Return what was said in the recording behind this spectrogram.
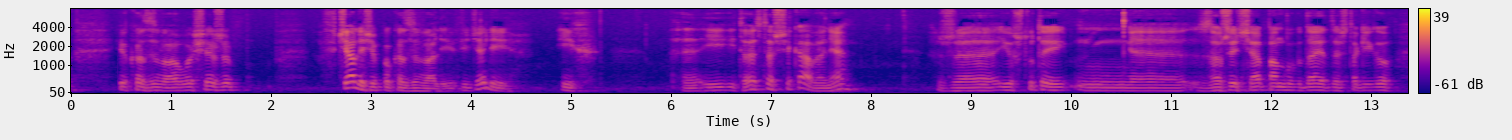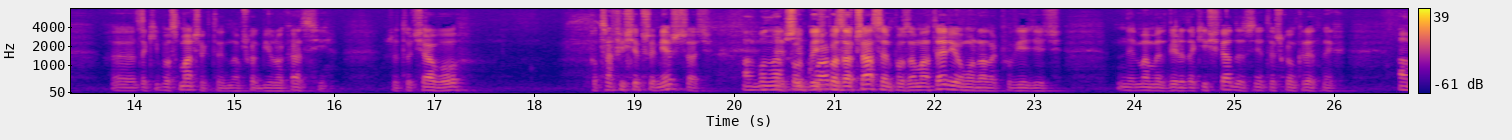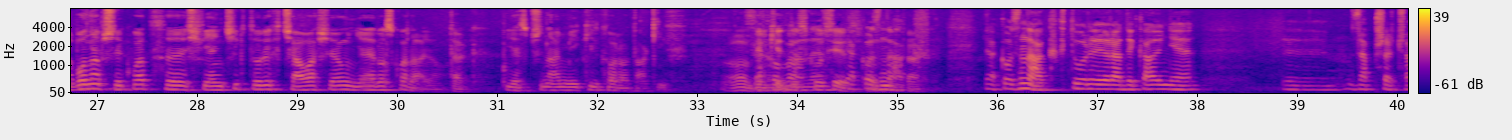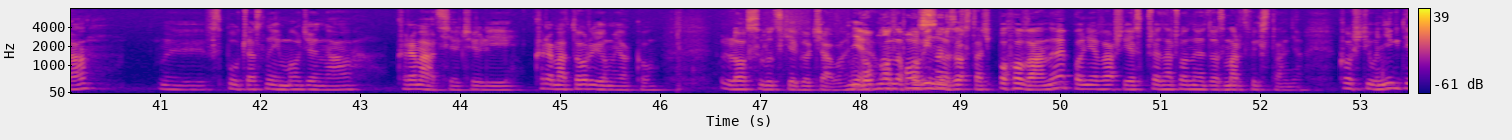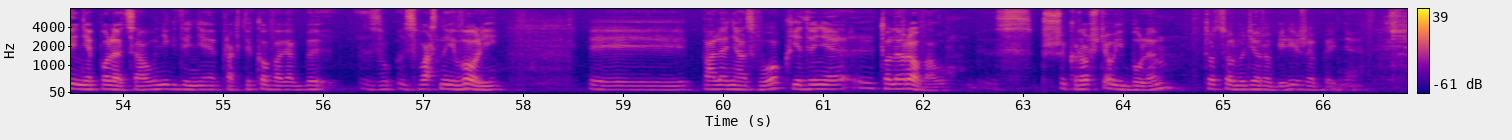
i okazywało się, że w ciele się pokazywali, widzieli ich. E, I, i to jest też ciekawe, nie? Że już tutaj mm, e, za życia Pan Bóg daje też takiego, e, taki posmaczek ten, na przykład bilokacji, że to ciało potrafi się przemieszczać. Albo na E, po- Być przykład, poza czasem, poza materią, można tak powiedzieć. E, Mamy wiele takich świadectw, nie też konkretnych. albo na przykład e, święci, których ciała się nie rozkładają. Tak. Jest przynajmniej kilkoro takich. O, wielkie dyskusje. jako są. znak. Tak. jako znak, który radykalnie y, zaprzecza y, współczesnej modzie na kremację, czyli krematorium jako los ludzkiego ciała. Nie, Podobno ono Polsce- powinno zostać pochowane, ponieważ jest przeznaczone do zmartwychwstania. Kościół nigdy nie polecał, nigdy nie praktykował jakby z, z własnej woli y, palenia zwłok, jedynie y, tolerował z przykrością i bólem to, co ludzie robili, żeby nie,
